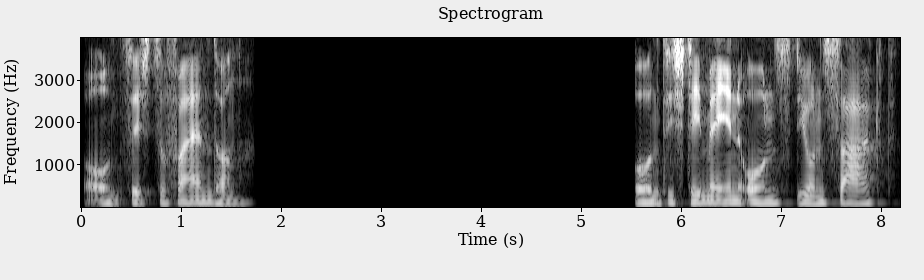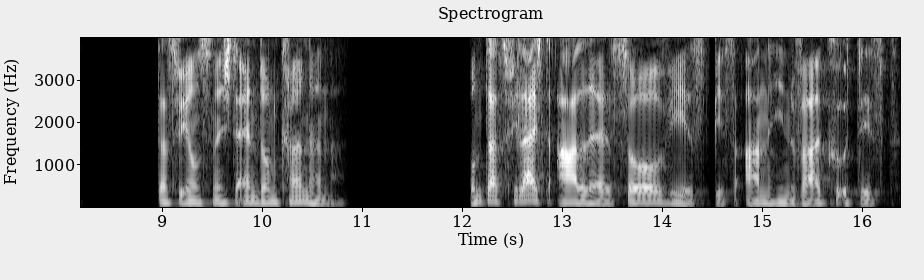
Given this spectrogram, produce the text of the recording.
und sich zu verändern. und die Stimme in uns, die uns sagt, dass wir uns nicht ändern können und dass vielleicht alles so, wie es bis anhin war, gut ist.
